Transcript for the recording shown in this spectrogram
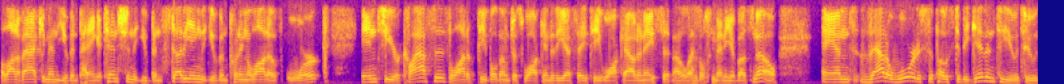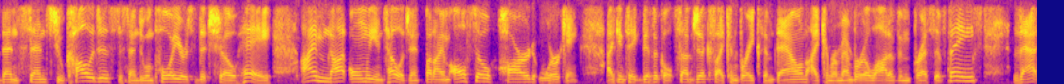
a lot of acumen, that you've been paying attention, that you've been studying, that you've been putting a lot of work into your classes. A lot of people don't just walk into the SAT, walk out and ace it, as many of us know. And that award is supposed to be given to you to then send to colleges, to send to employers that show, hey, I'm not only intelligent, but I'm also hardworking. I can take difficult subjects, I can break them down, I can remember a lot of impressive things. That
